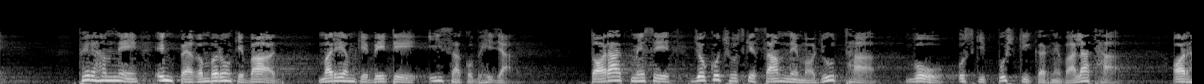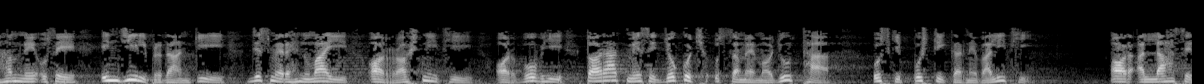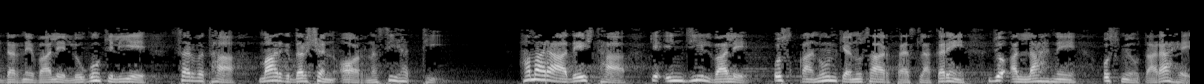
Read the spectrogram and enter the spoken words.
फिर हमने इन पैगंबरों के बाद मरियम के बेटे ईसा को भेजा। तौरात में से जो कुछ उसके सामने मौजूद था, वो उसकी पुष्टि करने वाला था, और हमने उसे इंजील प्रदान की, जिसमें रहनुमाई और रोशनी थी, और वो भी तौरात में से जो कुछ उस समय मौजूद था, उसकी पुष्टि करने वाली थी। और अल्लाह से डरने वाले लोगों के लिए सर्वथा मार्गदर्शन और नसीहत थी। हमारा आदेश था कि इंजील वाले उस कानून के अनुसार फैसला करें जो अल्लाह ने उसमें उतारा है।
